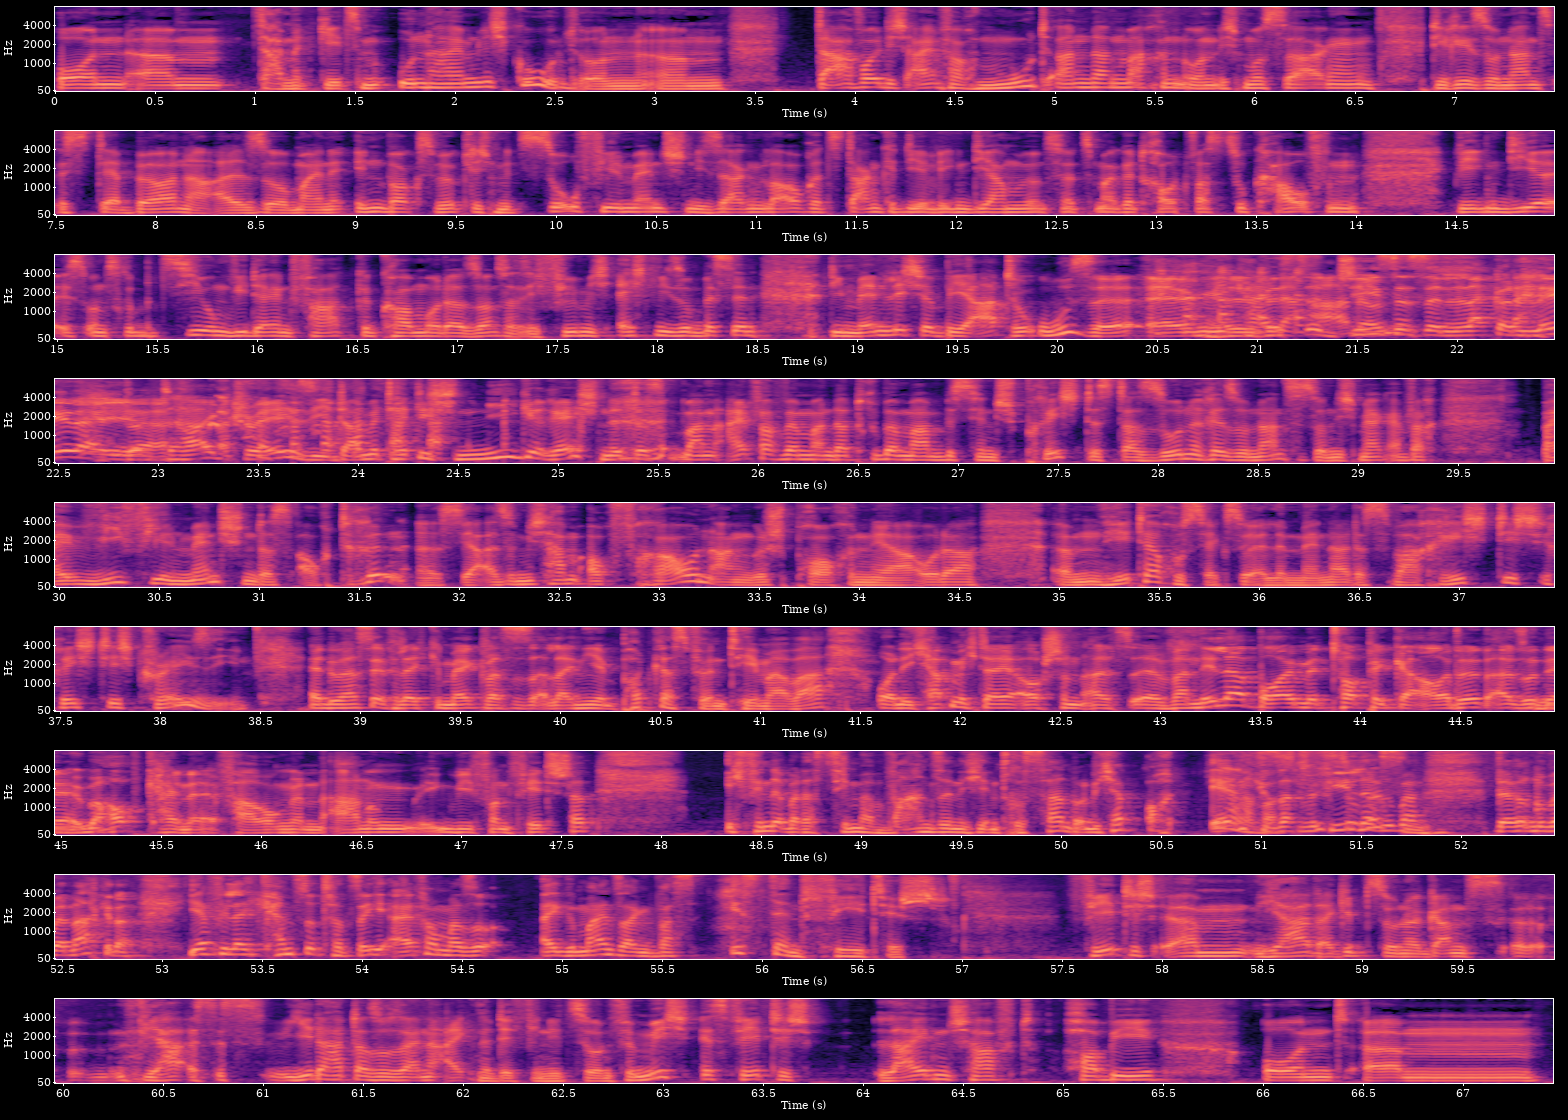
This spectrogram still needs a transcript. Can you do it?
und ähm, damit geht's mir unheimlich gut. Und ähm, da wollte ich einfach Mut anderen machen und ich muss sagen, die Resonanz ist der Burner. Also meine Inbox wirklich mit so vielen Menschen, die sagen, Lauritz, danke dir, wegen dir haben wir uns jetzt mal getraut, was zu kaufen. Wegen dir ist unsere Beziehung wieder in Fahrt gekommen oder sonst was. Ich fühle mich echt wie so ein bisschen die männliche Beate Use. Irgendwie, keine bist du Jesus in Lack und Leder hier. Total crazy. Damit hätte ich nie gerechnet, dass man einfach, wenn man darüber mal ein bisschen spricht, dass da so eine Resonanz ist. Und ich merke einfach, bei wie vielen Menschen das auch drin ist. Ja, also mich haben auch Frauen angesprochen gesprochen, ja, oder ähm, heterosexuelle Männer. Das war richtig, richtig crazy. Ja, du hast ja vielleicht gemerkt, was es allein hier im Podcast für ein Thema war. Und ich habe mich da ja auch schon als äh, Vanilla Boy mit Topic geoutet, also der mhm. überhaupt keine Erfahrungen, Ahnung irgendwie von Fetisch hat. Ich finde aber das Thema wahnsinnig interessant und ich habe auch ehrlich ja, gesagt viel darüber, darüber nachgedacht. Ja, vielleicht kannst du tatsächlich einfach mal so allgemein sagen, was ist denn Fetisch? Fetisch, ähm, ja, da gibt's so eine ganz, äh, ja, es ist, jeder hat da so seine eigene Definition. Für mich ist Fetisch Leidenschaft, Hobby und ähm,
